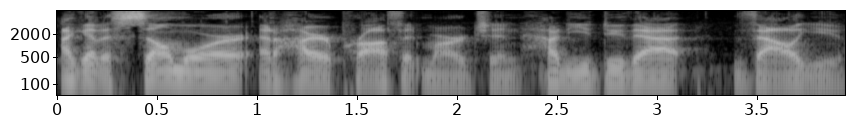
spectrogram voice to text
I got to sell more at a higher profit margin. How do you do that? Value.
